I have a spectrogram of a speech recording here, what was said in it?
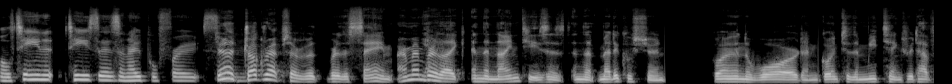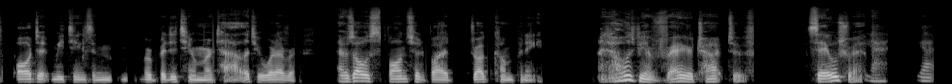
Maltesers, and Opal fruits. You know, and- drug reps are were the same. I remember, Yeah. like in the nineties, as in the medical student, going in the ward and going to the meetings. We'd have audit meetings and morbidity or mortality or whatever. And it was always sponsored by a drug company. And it'd always be a very attractive sales rep. Yeah, yeah.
